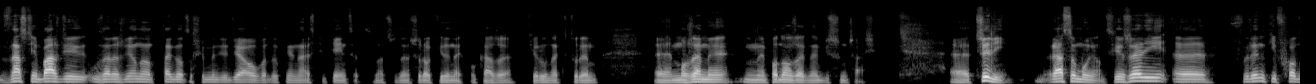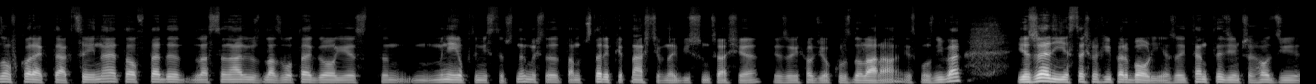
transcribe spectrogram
znacznie bardziej uzależniony od tego, co się będzie działo według mnie na SP500, to znaczy ten szeroki rynek pokaże kierunek, w którym możemy podążać w najbliższym czasie. Czyli reasumując, jeżeli rynki wchodzą w korekty akcyjne, to wtedy dla scenariusz dla złotego jest mniej optymistyczny. Myślę, że tam 4,15 w najbliższym czasie, jeżeli chodzi o kurs dolara, jest możliwe. Jeżeli jesteśmy w hiperboli, jeżeli ten tydzień przechodzi,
